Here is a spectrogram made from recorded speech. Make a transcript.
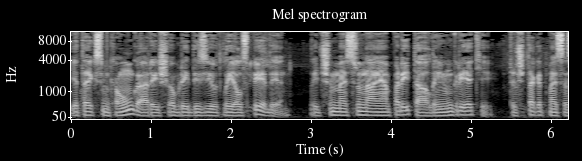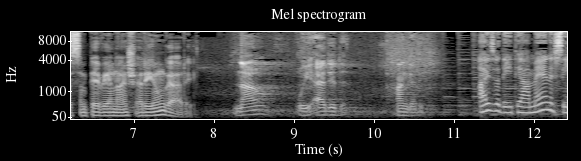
ja teiksim, ka Ungārija šobrīd izjūt lielu spiedienu. Līdz šim mēs runājām par Itāliju un Grieķiju, taču tagad mēs esam pievienojuši arī Ungāriju. Aizvadītajā mēnesī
